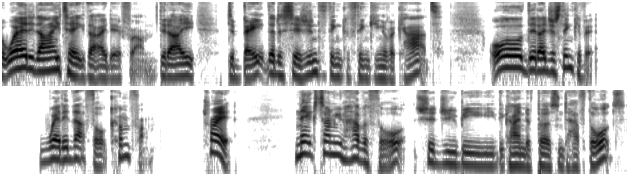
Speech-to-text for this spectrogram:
But where did I take that idea from? Did I debate the decision to think of thinking of a cat? Or did I just think of it? Where did that thought come from? Try it. Next time you have a thought, should you be the kind of person to have thoughts,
